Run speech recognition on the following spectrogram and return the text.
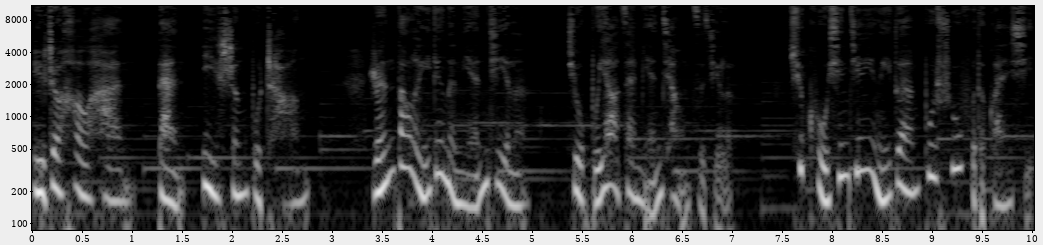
宇宙浩瀚，但一生不长。人到了一定的年纪了。就不要再勉强自己了，去苦心经营一段不舒服的关系，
